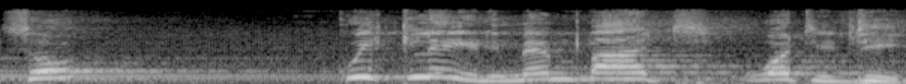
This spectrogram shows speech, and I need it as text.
So quickly he remembered what he did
